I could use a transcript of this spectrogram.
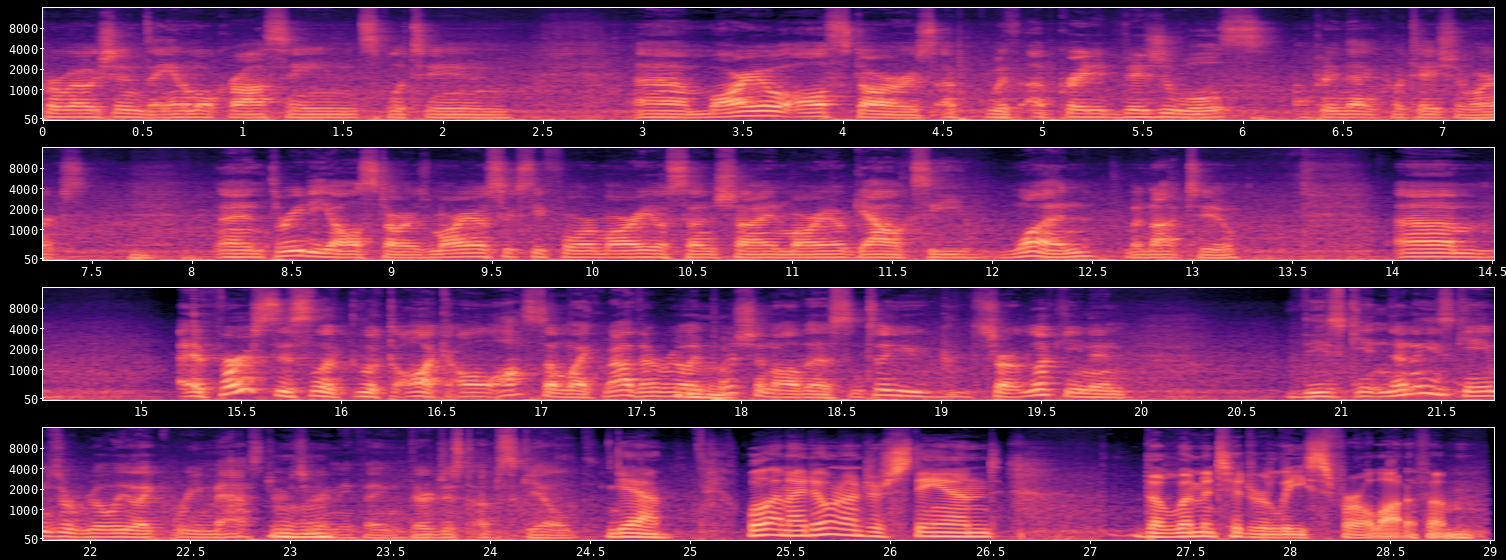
promotions, Animal Crossing, Splatoon. Um, Mario All Stars up with upgraded visuals. I'm putting that in quotation marks. And 3D All Stars, Mario 64, Mario Sunshine, Mario Galaxy 1, but not 2. Um, at first, this looked looked all, like all awesome. Like, wow, they're really pushing all this. Until you start looking, and these ga- none of these games are really like remasters or anything. They're just upscaled. Yeah. Well, and I don't understand the limited release for a lot of them.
